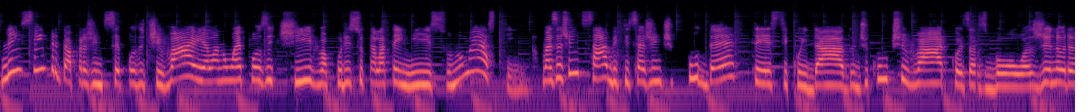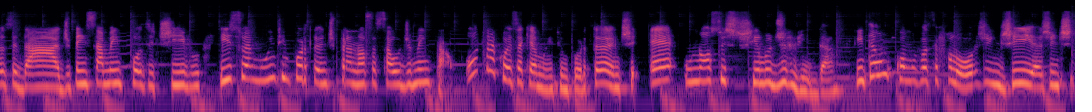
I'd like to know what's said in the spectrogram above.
nem sempre dá pra gente ser positiva. Ah, ela não é positiva, por isso que ela tem isso. Não é assim. Mas a gente sabe que se a gente puder ter esse cuidado de cultivar coisas boas, generosidade, pensamento positivo, isso é muito importante para nossa saúde mental. Outra coisa que é muito importante é o nosso estilo de vida. Então, como você falou, hoje em dia a gente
